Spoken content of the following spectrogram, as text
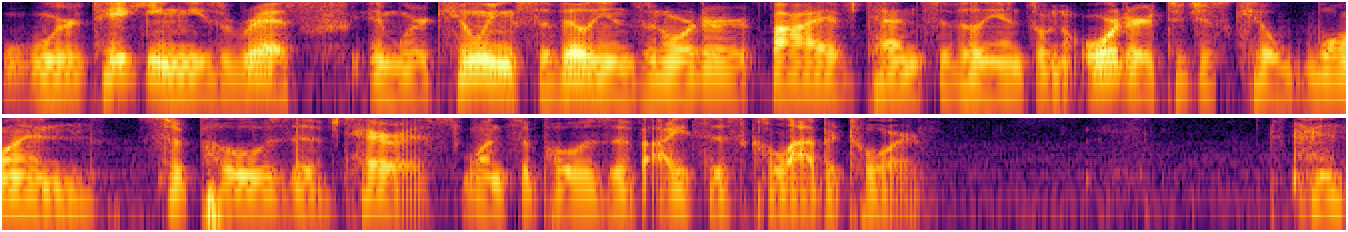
we're taking these risks and we're killing civilians in order, five, ten civilians, in order to just kill one supposed terrorist, one supposed ISIS collaborator. And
